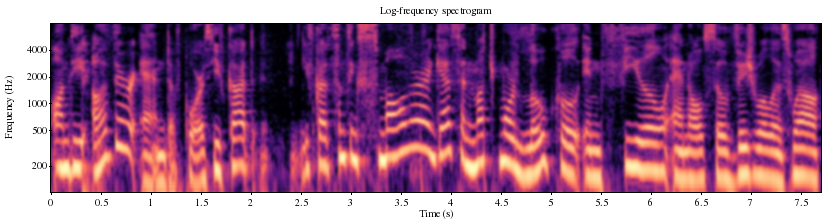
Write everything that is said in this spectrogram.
on the other end, of course, you've got you've got something smaller, I guess, and much more local in feel and also visual as well.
